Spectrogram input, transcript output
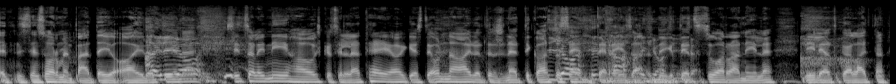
että sen sormenpäät ei ole aidot. Ai niin ja joo. Sitten se oli niin hauska silleen, että hei oikeasti on nämä aidot, ja se näytti kahta Joo, sentteriinsä, joo, niin joo, tiedätkö, suoraan niille, niille, jotka on laittanut.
